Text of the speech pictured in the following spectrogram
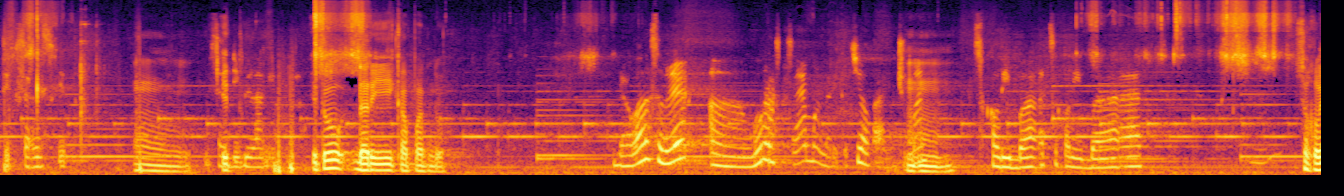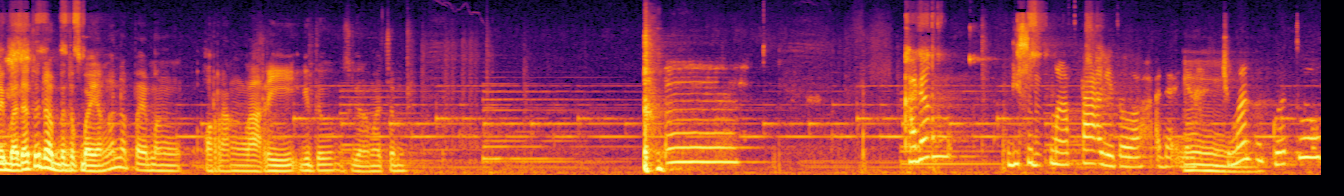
six sense gitu. Hmm. Bisa dibilang itu. Itu dari kapan tuh? Di awal sebenarnya eh, gue saya emang dari kecil kan. Cuman Mm-mm. sekelibat, sekelibat. Sekelibatnya tuh dalam bentuk bayangan apa emang orang lari gitu segala macam? Hmm, kadang di sudut mata gitu loh adanya. Hmm. Cuman gue tuh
